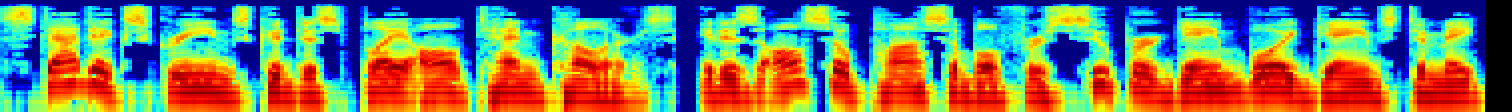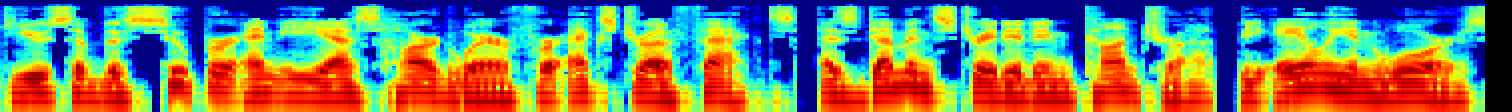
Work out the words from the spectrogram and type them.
Static screens could display all 10 colors. It is also possible for Super Game Boy games to make use of the Super NES hardware for extra effects, as demonstrated in Contra, The Alien Wars,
